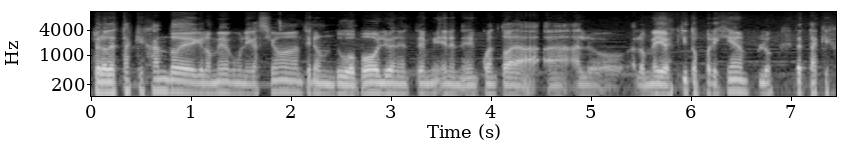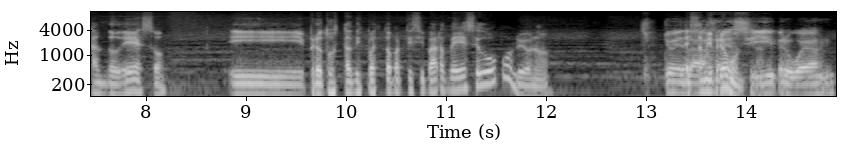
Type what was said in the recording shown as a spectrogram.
pero te estás quejando de que los medios de comunicación tienen un duopolio en, el en, en cuanto a, a- a lo- a los medios escritos, por ejemplo. Te estás quejando de eso. Y, pero tú estás dispuesto a participar de ese duopolio, ¿o ¿no? Yo voy a esa es mi pregunta. sí, pero weón.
